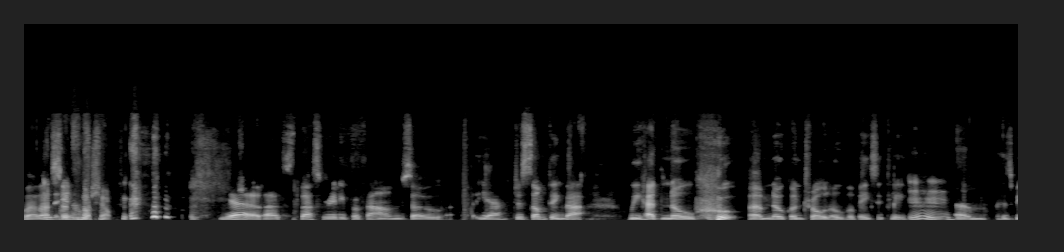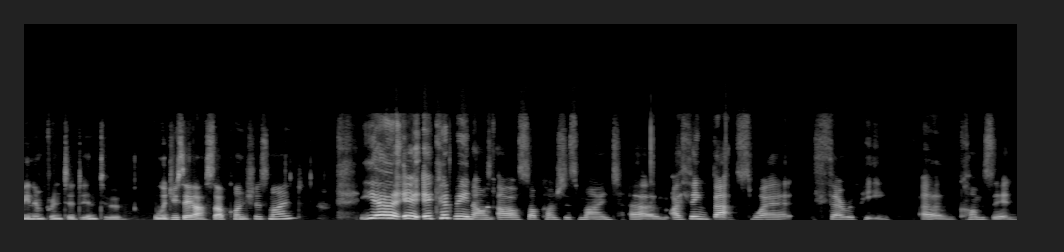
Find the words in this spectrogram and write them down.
In, that's in so- a nutshell. Yeah that's that's really profound. So yeah just something that we had no um no control over basically Mm. um has been imprinted into would you say our subconscious mind? Yeah it, it could be in our, our subconscious mind. Um i think that's where therapy um comes in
